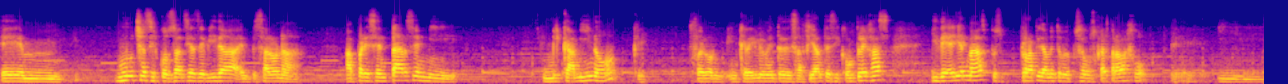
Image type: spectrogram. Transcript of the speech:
Em, muchas circunstancias de vida empezaron a, a presentarse en mi, en mi camino fueron increíblemente desafiantes y complejas. Y de ahí en más, pues rápidamente me puse a buscar trabajo eh, y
